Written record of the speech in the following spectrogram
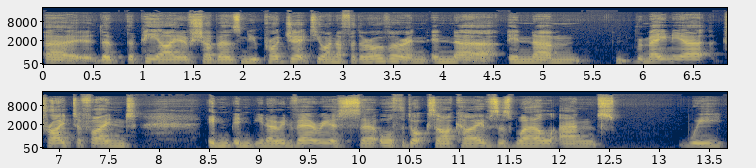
uh, the the PI of Charbel's new project, Ioana Fedorova, in in uh, in um, Romania, tried to find in in you know in various uh, Orthodox archives as well, and we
